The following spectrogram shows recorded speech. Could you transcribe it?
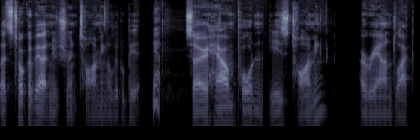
Let's talk about nutrient timing a little bit. Yep. So, how important is timing around like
